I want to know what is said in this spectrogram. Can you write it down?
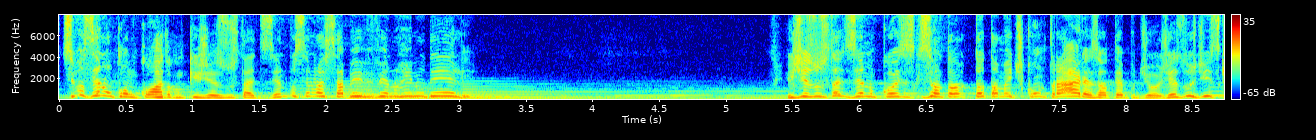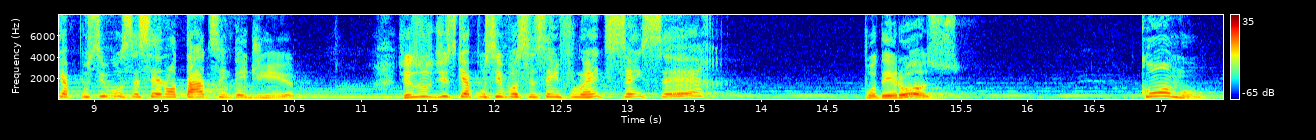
Se você não concorda com o que Jesus está dizendo, você não vai saber viver no reino dele. E Jesus está dizendo coisas que são totalmente contrárias ao tempo de hoje. Jesus disse que é possível você ser notado sem ter dinheiro. Jesus disse que é possível você ser influente sem ser poderoso. Como?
